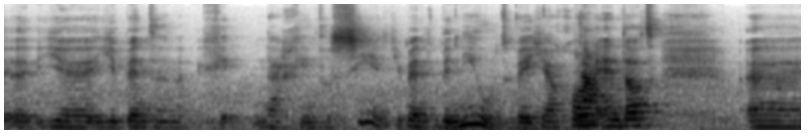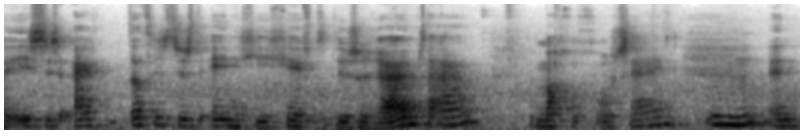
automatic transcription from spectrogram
eh, je, je bent er naar geïnteresseerd, je bent benieuwd, weet je. Gewoon, Ja. En dat, eh, is dus eigenlijk, dat is dus het enige. Je geeft dus ruimte aan, het mag er gewoon zijn. Mhm. En,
